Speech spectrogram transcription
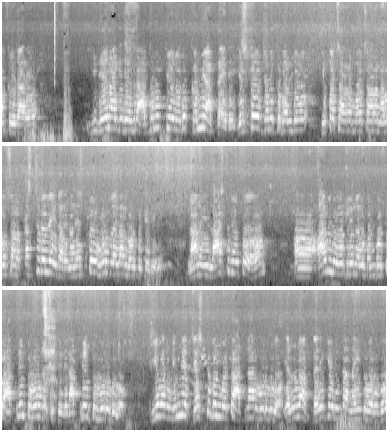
ಮಕ್ಕಳಿದ್ದಾರೆ ಇದೇನಾಗಿದೆ ಅಂದ್ರೆ ಅಭಿವೃದ್ಧಿ ಅನ್ನೋದು ಕಮ್ಮಿ ಆಗ್ತಾ ಇದೆ. ಎಷ್ಟೋ ಜನಕ್ಕೆ ಬಂದು ಇಪ್ಪತ್ತು ಸಾವಿರ, ಮೂವತ್ತು ಸಾವಿರ, ನಲ್ವತ್ತು ಸಾವಿರ ಕಷ್ಟದಲ್ಲೇ ಇದ್ದಾರೆ. ನಾನು ಎಷ್ಟೋ ಊರುಗಳೆಲ್ಲ ನೋಡ್ಬಿಟ್ಟಿದ್ದೀನಿ. ನಾನು ಈ ಲಾಸ್ಟ್ ವೀಕ್ ಆವಿನ ಹೋಟ್ಲಿನಲ್ಲಿ ಬಂದ್ಬಿಟ್ಟು ಹದಿನೆಂಟು ಊರುಗಳು ಸಿಕ್ತಿದ್ದೀನಿ ಹದಿನೆಂಟು ಊರುಗಳು. ಇವಾಗ ನಿನ್ನೆ ಜಸ್ಟ್ ಬಂದ್ಬಿಟ್ಟು ಹದಿನಾರು ಊರುಗಳು. ಎಲ್ಲ ಬೆಳಗ್ಗೆನಿಂದ ನೈಟ್ ವರೆಗೂ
